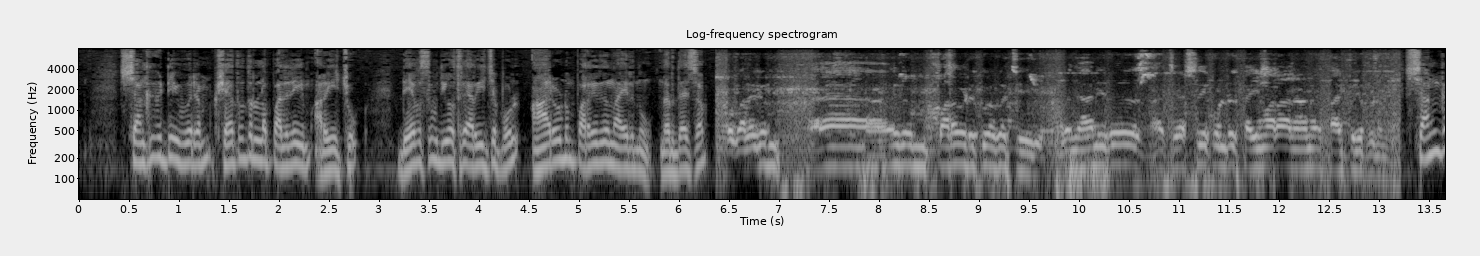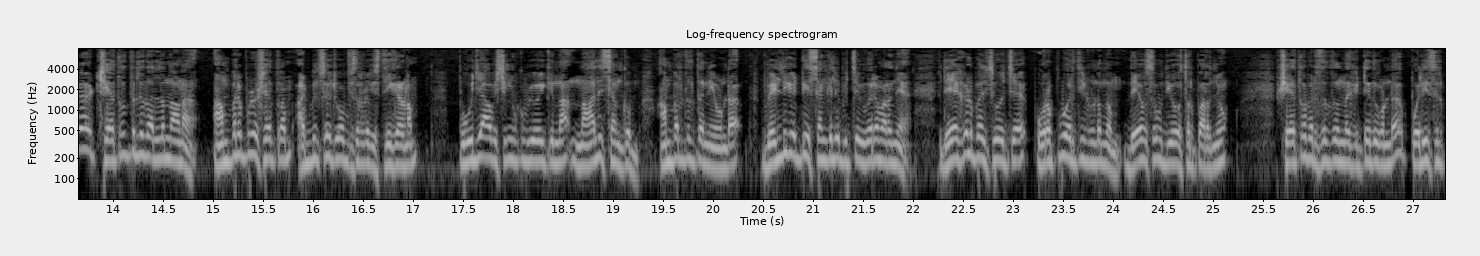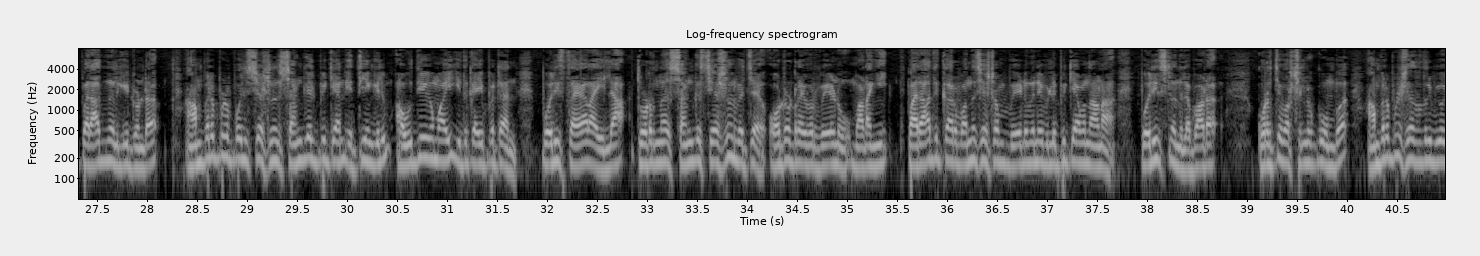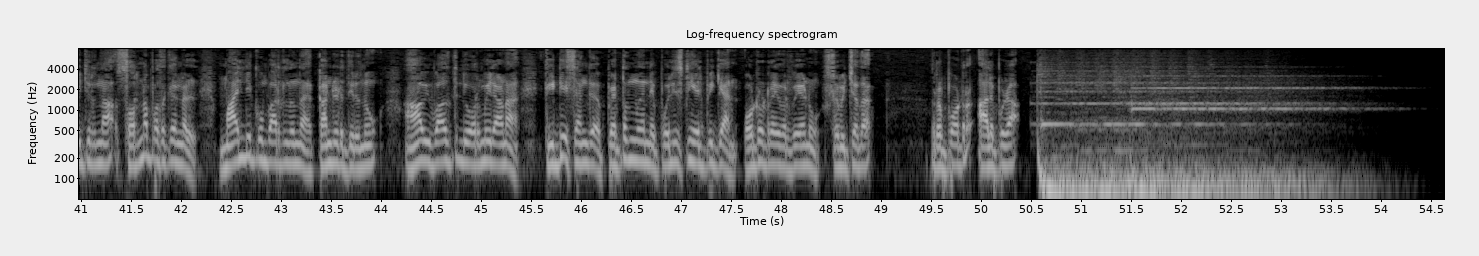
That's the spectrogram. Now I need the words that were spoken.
ശംഖ് കിട്ടിയ വിവരം ക്ഷേത്രത്തിലുള്ള പലരെയും അറിയിച്ചു. ദേവസ്വം ഉദ്യോഗസ്ഥരെ അറിയിച്ചപ്പോൾ ആരോടും പറയരുതെന്നായിരുന്നു നിർദ്ദേശം. പലരും ഇത് പടമെടുക്കുകയൊക്കെ ചെയ്തു. അപ്പൊ ഞാനിത് സ്റ്റേഷനിൽ കൊണ്ട് കൈമാറാനാണ് താല്പര്യപ്പെടുന്നത്. ശംഖ് ക്ഷേത്രത്തിലേതല്ലെന്നാണ് അമ്പലപ്പുഴ ക്ഷേത്രം അഡ്മിനിസ്ട്രേറ്റീവ് ഓഫീസറുടെ വിശദീകരണം. പൂജാ ആവശ്യങ്ങൾക്ക് ഉപയോഗിക്കുന്ന നാല് ശംഖും അമ്പലത്തിൽ തന്നെയുണ്ട്. വെള്ളി കെട്ടിയ ശംഖ് ലഭിച്ച വിവരമറിഞ്ഞ് രേഖകൾ പരിശോധിച്ച് ഉറപ്പുവരുത്തിയിട്ടുണ്ടെന്നും ദേവസ്വം ഉദ്യോഗസ്ഥർ പറഞ്ഞു. ക്ഷേത്ര പരിസരത്ത് നിന്ന് കിട്ടിയതുകൊണ്ട് പോലീസിൽ പരാതി നൽകിയിട്ടുണ്ട്. അമ്പലപ്പുഴ പോലീസ് സ്റ്റേഷനിൽ ശംഖ് ഏൽപ്പിക്കാൻ എത്തിയെങ്കിലും ഔദ്യോഗികമായി ഇത് കൈപ്പറ്റാൻ പോലീസ് തയ്യാറായില്ല. തുടർന്ന് ശംഖ് സ്റ്റേഷനിൽ വെച്ച് ഓട്ടോ ഡ്രൈവർ വേണു മടങ്ങി. പരാതിക്കാർ വന്ന ശേഷം വേണുവിനെ വിളിപ്പിക്കാമെന്നാണ് പോലീസിന്റെ നിലപാട്. കുറച്ച് വർഷങ്ങൾക്ക് മുമ്പ് അമ്പലപ്പുഴ ക്ഷേത്രത്തിൽ ഉപയോഗിച്ചിരുന്ന സ്വർണ പതക്കങ്ങൾ മാലിന്യക്കൂമ്പാരത്തിൽ നിന്ന് കണ്ടെടുത്തിരുന്നു. ആ വിവാദത്തിന്റെ ഓർമ്മയിലാണ് കിട്ടിയ ശംഖ് പെട്ടെന്ന് തന്നെ പോലീസിനെ ഏൽപ്പിക്കാൻ ഓട്ടോ ഡ്രൈവർ വേണു ശ്രമിച്ചത്. റിപ്പോർട്ടർ ആലപ്പുഴ.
